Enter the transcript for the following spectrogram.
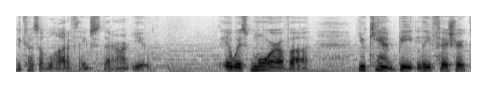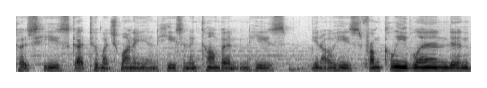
because of a lot of things that aren't you. It was more of a you can't beat Lee Fisher because he's got too much money and he's an incumbent and he's you know he's from Cleveland and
